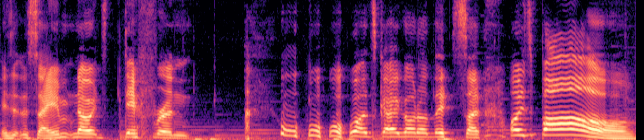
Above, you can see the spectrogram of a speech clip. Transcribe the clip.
Is it the same? No, it's different. what's going on on this side? Oh, it's Barb.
